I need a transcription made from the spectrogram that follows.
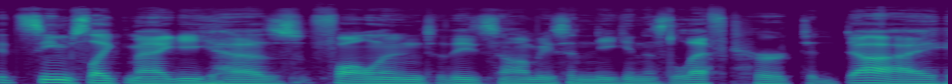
it seems like Maggie has fallen into these zombies, and Negan has left her to die.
